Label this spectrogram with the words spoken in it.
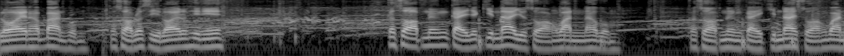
400 นะครับ บ้านผมกระสอบละ 400 แล้วทีนี้ กระสอบหนึ่งไก่จะกินได้อยู่ 2 วันนะครับผมกระสอบหนึ่งไก่กินได้ 2 วัน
